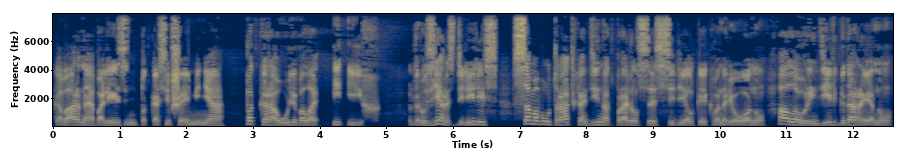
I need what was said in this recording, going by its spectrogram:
Коварная болезнь, подкосившая меня, подкарауливала и их. Друзья разделились. С самого утра Тхандин отправился с сиделкой к Ванариону, а Лаурендиль к Дорену.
